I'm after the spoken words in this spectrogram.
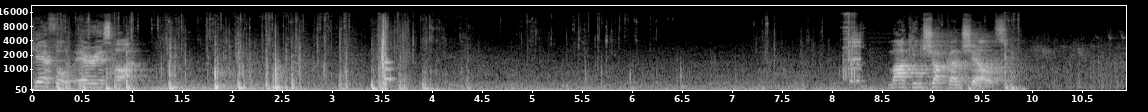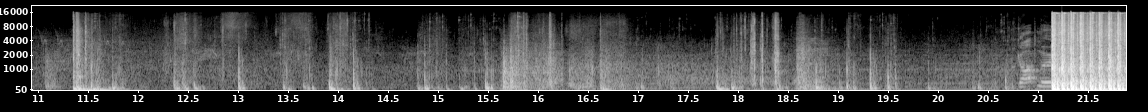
Careful, area's hot. Marking shotgun shells. Got moving.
